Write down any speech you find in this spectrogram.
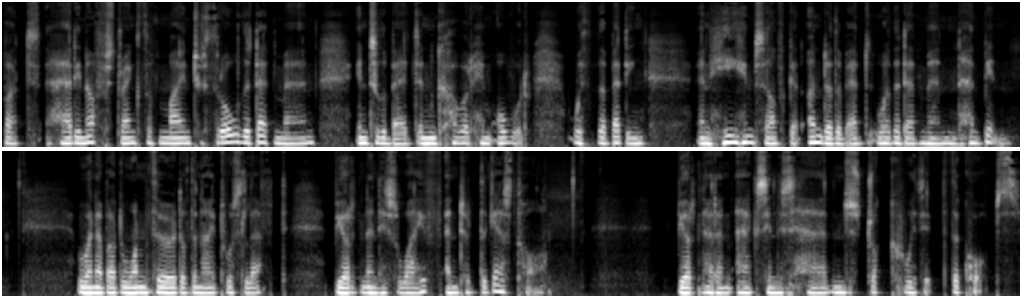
but had enough strength of mind to throw the dead man into the bed and cover him over with the bedding, and he himself got under the bed where the dead man had been. When about one third of the night was left, Björn and his wife entered the guest hall. Björn had an axe in his hand and struck with it the corpse,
